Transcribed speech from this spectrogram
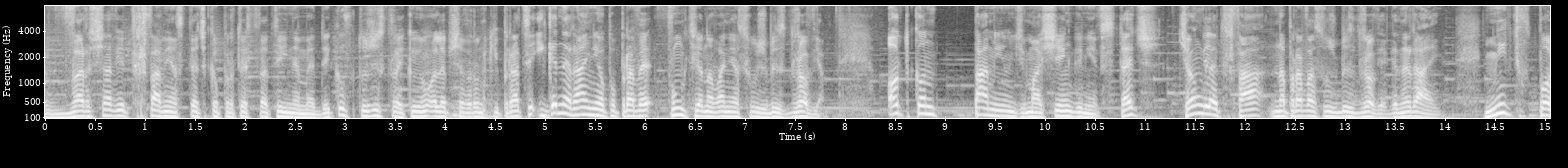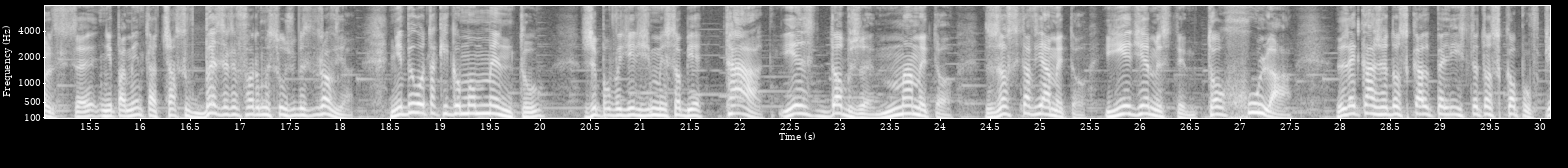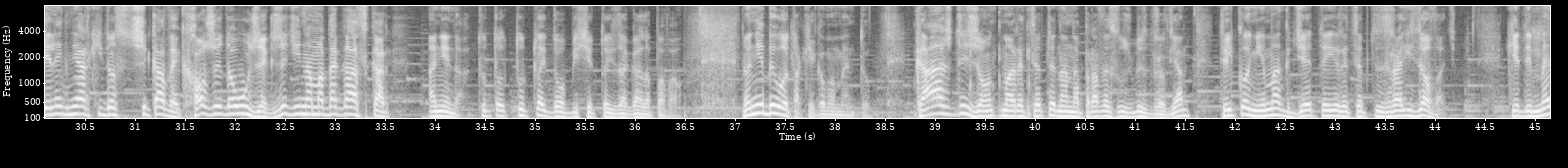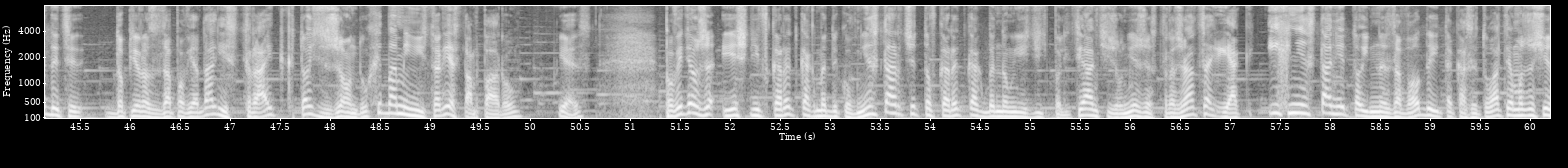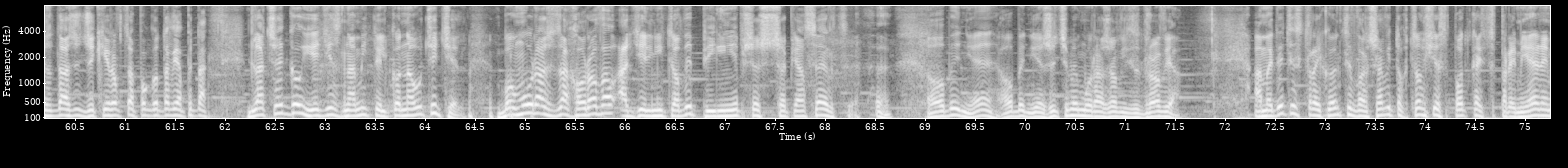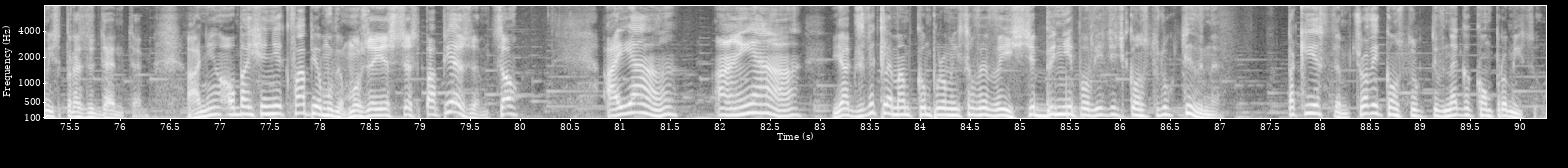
W Warszawie trwa miasteczko protestacyjne medyków, którzy strajkują o lepsze warunki pracy i generalnie o poprawę funkcjonowania służby zdrowia. Odkąd pamięć ma sięgnie wstecz, ciągle trwa naprawa służby zdrowia, generalnie. Nikt w Polsce nie pamięta czasów bez reformy służby zdrowia. Nie było takiego momentu, że powiedzieliśmy sobie tak, jest dobrze, mamy to, zostawiamy to, jedziemy z tym, to hula. Lekarze do skalpeli i stetoskopów, pielęgniarki do strzykawek, chorzy do łóżek, Żydzi na Madagaskar. A nie na, tu, tu, tutaj by się ktoś zagalopował. No nie było takiego momentu. Każdy rząd ma receptę na naprawę służby zdrowia, tylko nie ma gdzie tej recepty zrealizować. Kiedy medycy dopiero zapowiadali strajk, ktoś z rządu, chyba minister, jest tam paru, jest, powiedział, że jeśli w karetkach medyków nie starczy, to w karetkach będą jeździć policjanci, żołnierze, strażacy. Jak ich nie stanie, to inne zawody i taka sytuacja może się zdarzyć, że kierowca pogotowia pyta, dlaczego jedzie z nami tylko nauczyciel? Bo murarz zachorował, a dzielnicowy pilnie przeszczepia serce. oby nie, oby nie. Życzymy murarzowi zdrowia. A medycy strajkujący w Warszawie to chcą się spotkać z premierem i z prezydentem. A nie obaj się nie kwapią, mówią, może jeszcze z papieżem, co? A ja, a ja, jak zwykle mam kompromisowe wyjście, by nie powiedzieć konstruktywne. Taki jestem, człowiek konstruktywnego kompromisu.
